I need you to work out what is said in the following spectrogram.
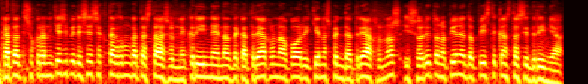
Κατά τις Ουκρανικές Υπηρεσίες Εκτάκτων Καταστάσεων, νεκροί είναι ένα 13χρονο αγόρι και ένας 53χρονο, οι σωροί των οποίων εντοπίστηκαν στα συντρίμια.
